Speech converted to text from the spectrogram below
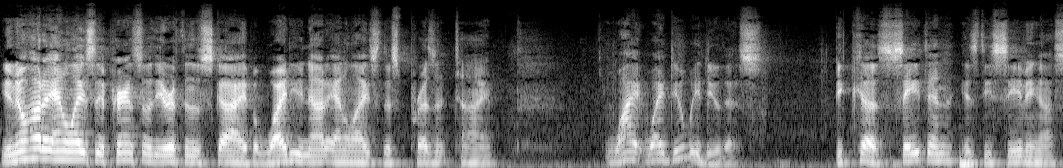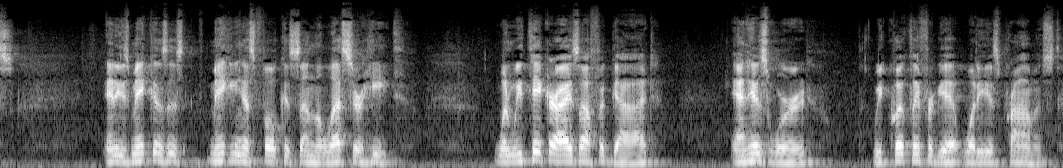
You know how to analyze the appearance of the earth and the sky, but why do you not analyze this present time? Why, why do we do this? Because Satan is deceiving us, and he's making us, making us focus on the lesser heat. When we take our eyes off of God and His Word, we quickly forget what He has promised.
